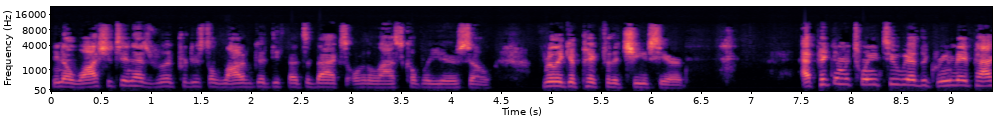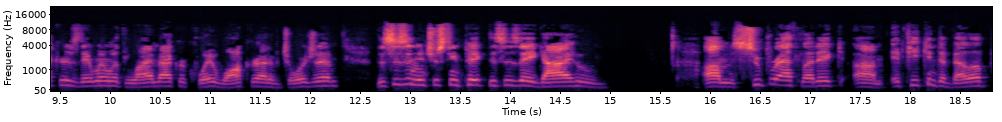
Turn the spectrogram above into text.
You know, Washington has really produced a lot of good defensive backs over the last couple of years, so really good pick for the Chiefs here. At pick number 22, we have the Green Bay Packers. They went with linebacker Quay Walker out of Georgia. This is an interesting pick. This is a guy who um, super athletic. Um, if he can develop,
